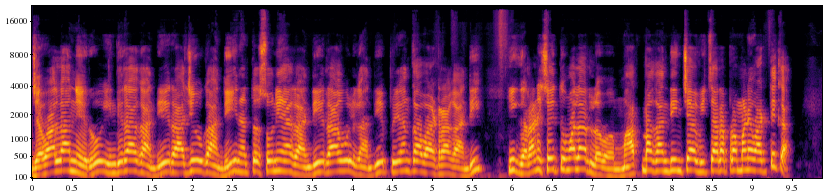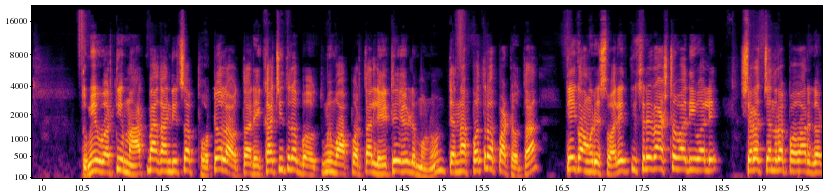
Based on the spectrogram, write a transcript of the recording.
जवाहरलाल नेहरू इंदिरा गांधी राजीव गांधी नंतर सोनिया गांधी राहुल गांधी प्रियंका वाड्रा गांधी. ही घराणेशाही तुम्हाला महात्मा गांधींच्या विचाराप्रमाणे वाटते का? तुम्ही वरती महात्मा गांधीचा फोटो लावता रेखाचित्र ब- तुम्ही वापरता लेटर हेड म्हणून त्यांना पत्र पाठवता ते काँग्रेसवाले तिसरे राष्ट्रवादीवाले शरदचंद्र पवार गट.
